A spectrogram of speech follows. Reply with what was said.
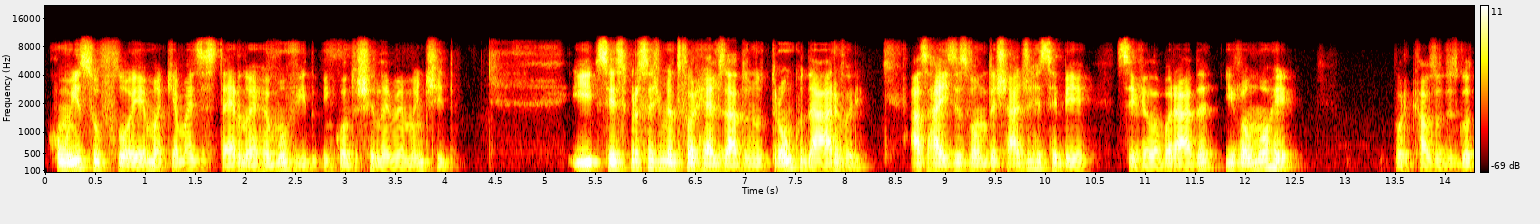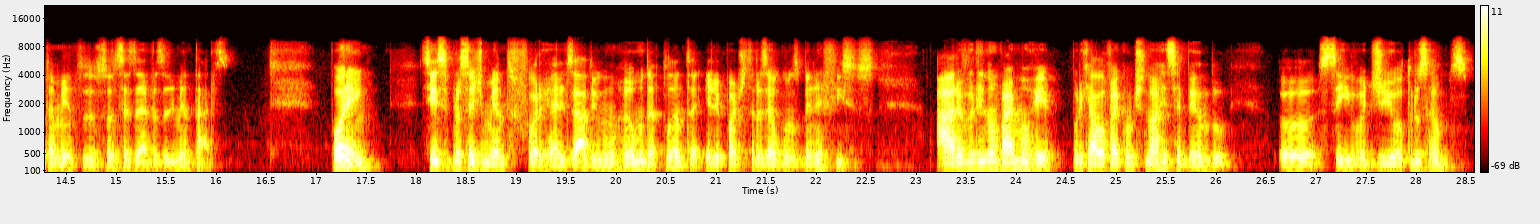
Com isso, o floema, que é mais externo, é removido, enquanto o xilema é mantido. E se esse procedimento for realizado no tronco da árvore, as raízes vão deixar de receber seiva elaborada e vão morrer por causa do esgotamento das suas reservas alimentares. Porém, se esse procedimento for realizado em um ramo da planta, ele pode trazer alguns benefícios. A árvore não vai morrer, porque ela vai continuar recebendo uh, seiva de outros ramos.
